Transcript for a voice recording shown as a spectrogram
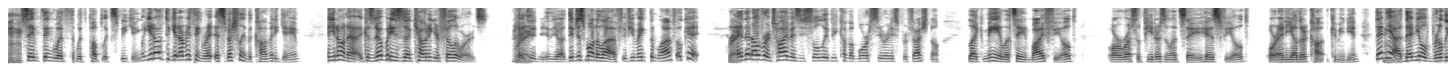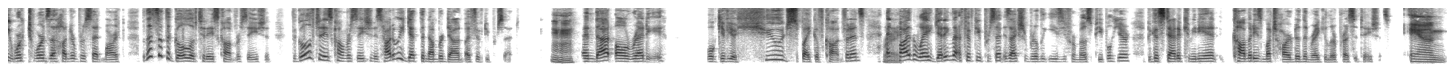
Mm-hmm. Same thing with with public speaking. You don't have to get everything right, especially in the comedy game. You don't know because nobody's uh, counting your filler words. Right? right. they just want to laugh. If you make them laugh, okay. Right. And then over time, as you slowly become a more serious professional, like me, let's say in my field, or Russell Peters, and let's say his field, or any other co- comedian, then mm-hmm. yeah, then you'll really work towards that 100% mark. But that's not the goal of today's conversation. The goal of today's conversation is how do we get the number down by 50%? percent mm-hmm. And that already will give you a huge spike of confidence. Right. And by the way, getting that 50% is actually really easy for most people here because stand up comedian comedy is much harder than regular presentations. And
